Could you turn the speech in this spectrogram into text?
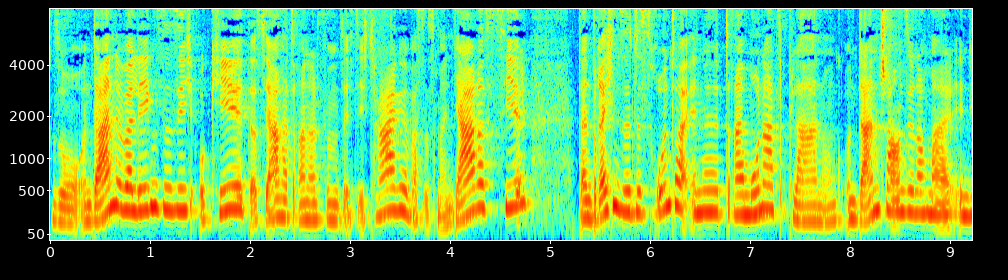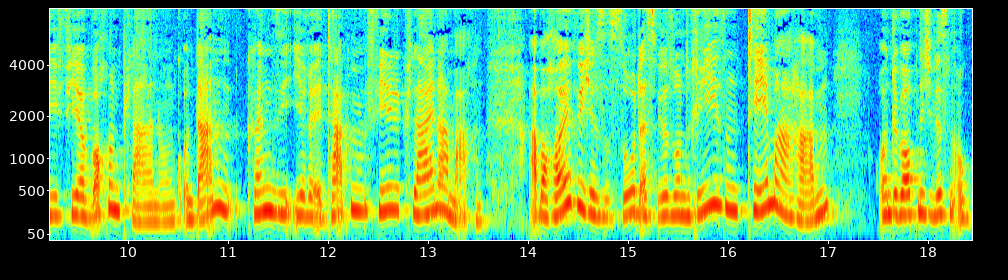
So, und dann überlegen Sie sich, okay, das Jahr hat 365 Tage, was ist mein Jahresziel? Dann brechen Sie das runter in eine Drei-Monats-Planung und dann schauen Sie nochmal in die Vier-Wochen-Planung und dann können Sie Ihre Etappen viel kleiner machen. Aber häufig ist es so, dass wir so ein Riesenthema haben und überhaupt nicht wissen, oh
